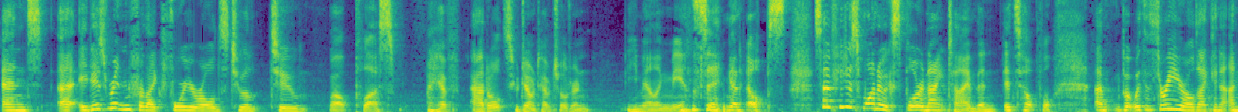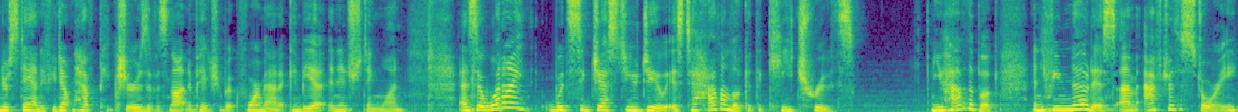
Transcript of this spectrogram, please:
And uh, it is written for like four year olds to, to, well, plus. I have adults who don't have children emailing me and saying it helps. So if you just want to explore nighttime, then it's helpful. Um, but with a three year old, I can understand if you don't have pictures, if it's not in a picture book format, it can be a, an interesting one. And so what I would suggest you do is to have a look at the key truths you have the book and if you notice um, after the story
